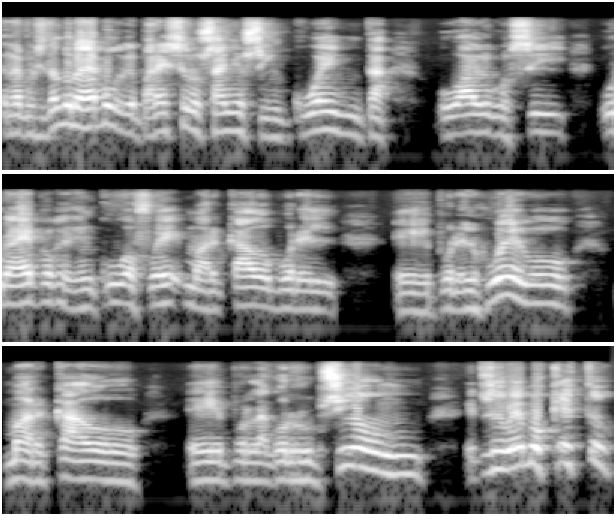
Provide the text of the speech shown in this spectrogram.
representando una época que parece los años 50 o algo así, una época que en Cuba fue marcado por el, eh, por el juego, marcado eh, por la corrupción. Entonces vemos que esto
